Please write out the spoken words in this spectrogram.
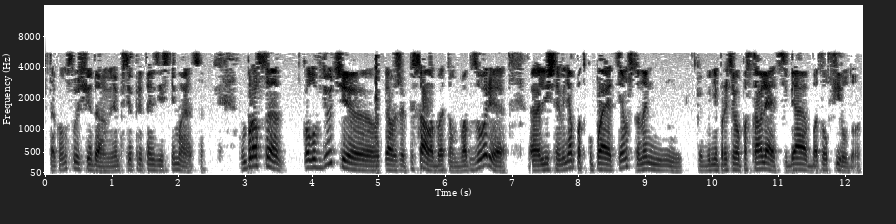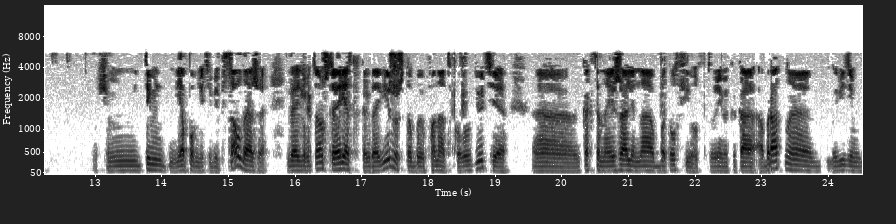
В таком случае, да, у меня все претензии снимаются. Ну, просто Call of Duty, я уже писал об этом в обзоре, э, лично меня подкупает тем, что она как бы не противопоставляет себя Battlefield. В общем, ты, я помню, тебе писал даже, говорил о том, что я редко когда вижу, чтобы фанаты Call of Duty э, как-то наезжали на Battlefield, в то время как обратно мы видим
